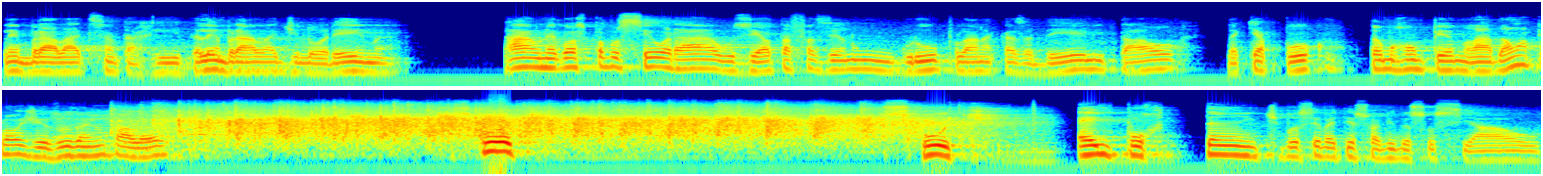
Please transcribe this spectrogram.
lembrar lá de Santa Rita, lembrar lá de Lorena. Ah, um negócio para você orar. O Zé está fazendo um grupo lá na casa dele e tal. Daqui a pouco estamos rompendo lá. Dá um aplauso Jesus aí no falando. Escute. Escute. É importante, você vai ter sua vida social,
